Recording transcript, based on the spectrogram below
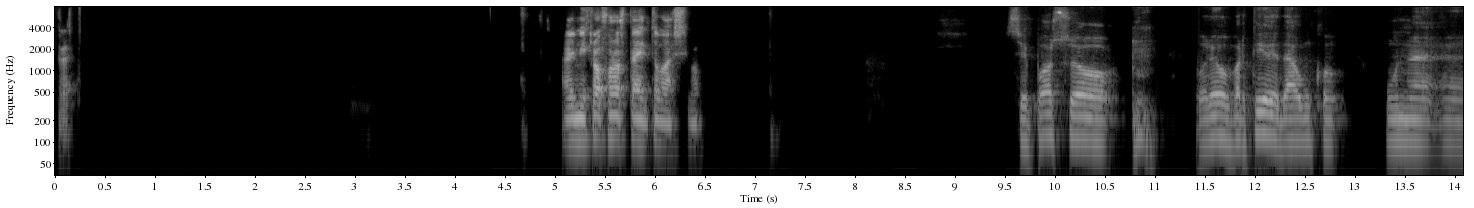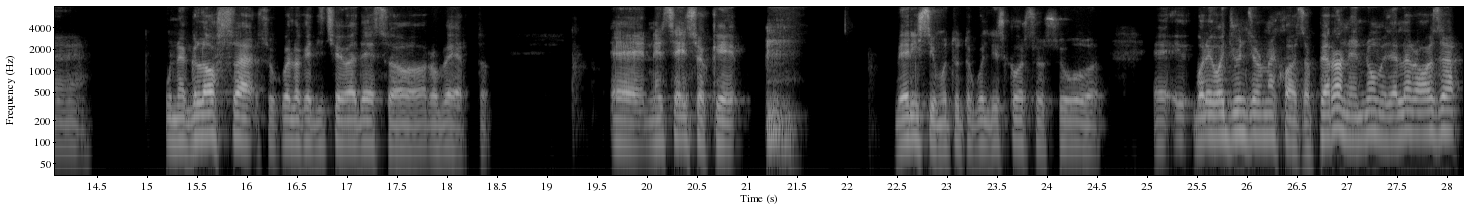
Grazie. Hai il microfono spento, Massimo. Se posso, volevo partire da un, un eh, una glossa su quello che diceva adesso Roberto, eh, nel senso che verissimo tutto quel discorso su... Eh, volevo aggiungere una cosa, però nel nome della rosa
